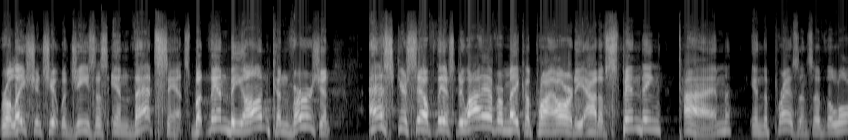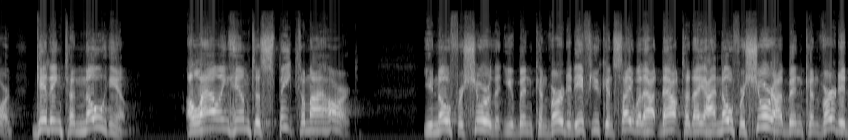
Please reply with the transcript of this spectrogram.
relationship with Jesus in that sense? But then beyond conversion, ask yourself this Do I ever make a priority out of spending time in the presence of the Lord, getting to know Him, allowing Him to speak to my heart? You know for sure that you've been converted, if you can say without doubt today, I know for sure I've been converted,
